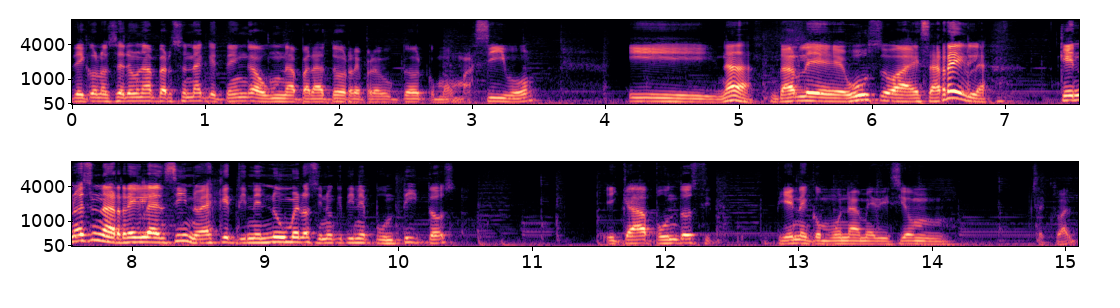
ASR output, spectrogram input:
de conocer a una persona que tenga un aparato reproductor como masivo y nada, darle uso a esa regla. Que no es una regla en sí, no es que tiene números, sino que tiene puntitos y cada punto tiene como una medición sexual.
